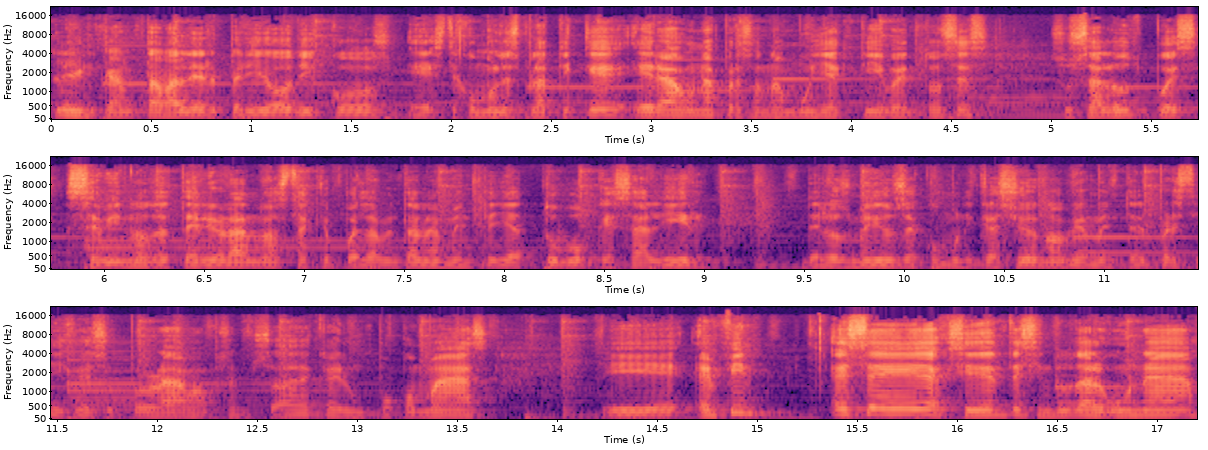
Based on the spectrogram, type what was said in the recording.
le encantaba leer periódicos, este, como les platiqué, era una persona muy activa, entonces su salud pues se vino deteriorando hasta que pues lamentablemente ya tuvo que salir de los medios de comunicación, obviamente el prestigio de su programa pues empezó a decaer un poco más, en fin, ese accidente sin duda alguna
